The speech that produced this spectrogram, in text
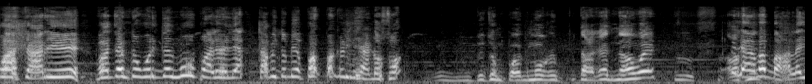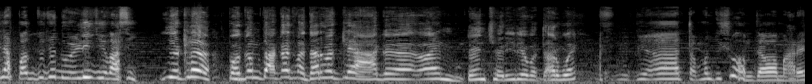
વાહ સારી વજન તો ઓરિજિનલ મું પાડ્યો લ્યા. તમે તો બે પગ પકડીને હેડો છો. તો ચમ પગમાં તાકાત ના હોય એટલે આમાં બાલાઈના પગ જોજો દોડી જેવા વાસી એટલે પગમ તાકાત વધારવા એટલે આગળ ટેન શરીરે વધારવું હોય. તમને તો શું સમજાવવા મારે?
